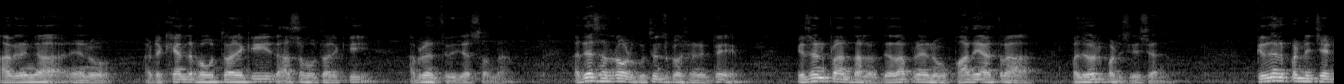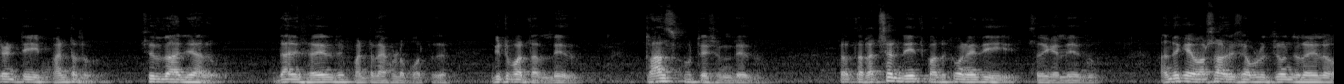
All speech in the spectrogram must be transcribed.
ఆ విధంగా నేను అటు కేంద్ర ప్రభుత్వానికి రాష్ట్ర ప్రభుత్వానికి అభినందన తెలియజేస్తున్నా. అదే సందర్భంలో గుర్తుంచుకోవాల్సిన అంటే గిరిజన ప్రాంతాల్లో దాదాపు నేను పాదయాత్ర పది రోజుల పాటు చేశాను. గిరిజన పండించేటువంటి పంటలు చిరుధాన్యాలు దానికి సరైన పంట లేకుండా పోతుంది గిట్టుబాటు ధర లేదు. ట్రాన్స్పోర్టేషన్ లేదు. తర్వాత రక్షణ నీతి పథకం అనేది సరిగా లేదు. అందుకే వర్షాలు వచ్చినప్పుడు జూన్ జూలైలో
